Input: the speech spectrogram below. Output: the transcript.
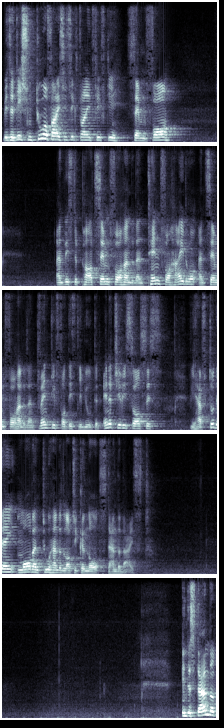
With addition 2 of IEC 61857.4 and with the part 7410 for hydro and 7420 for distributed energy resources, we have today more than 200 logical nodes standardized. In the standard,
